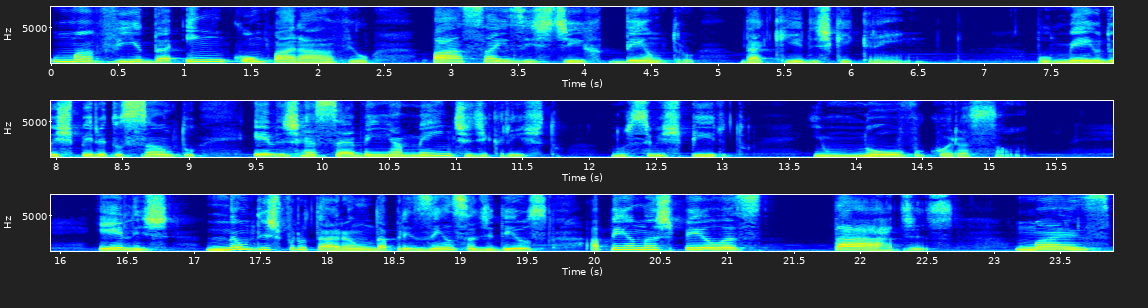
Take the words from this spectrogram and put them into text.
uma vida incomparável passa a existir dentro daqueles que creem. Por meio do Espírito Santo, eles recebem a mente de Cristo no seu espírito e um novo coração. Eles não desfrutarão da presença de Deus apenas pelas tardes, mas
